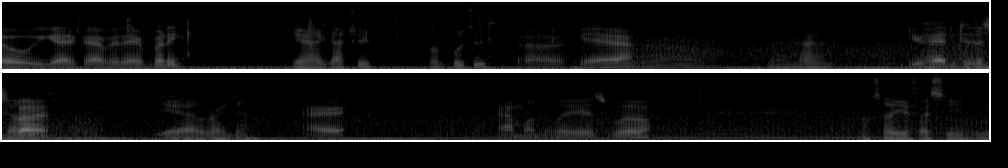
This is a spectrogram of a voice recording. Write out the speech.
Oh, you got a copy there, buddy? Yeah, I got you. On Bluetooth? Fuck yeah. Alright. You heading to the spot? Yeah, right now. Alright. I'm on the way as well. I'll tell you if I see any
